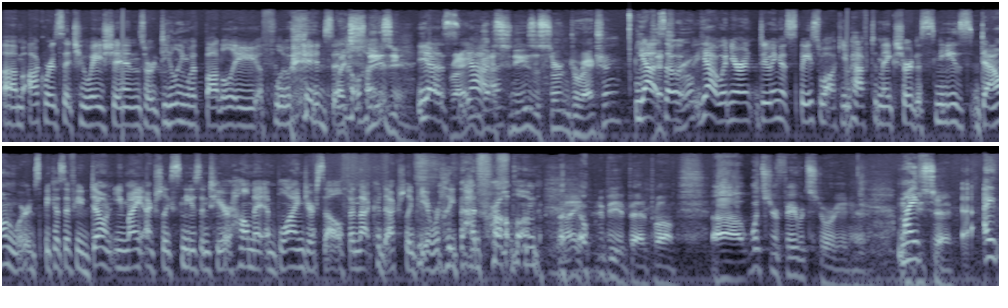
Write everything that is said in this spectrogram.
um, awkward situations or dealing with bodily fluids. And like sneezing. Yes, right? yeah. You got to sneeze a certain direction? Yeah, so true? yeah, when you're doing a spacewalk, you have to make sure to sneeze downwards because if you don't, you might actually sneeze into your helmet and blind yourself, and that could actually be a really bad problem. Right. that would be a bad problem. Uh, what's your favorite story in here? My, you say? I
